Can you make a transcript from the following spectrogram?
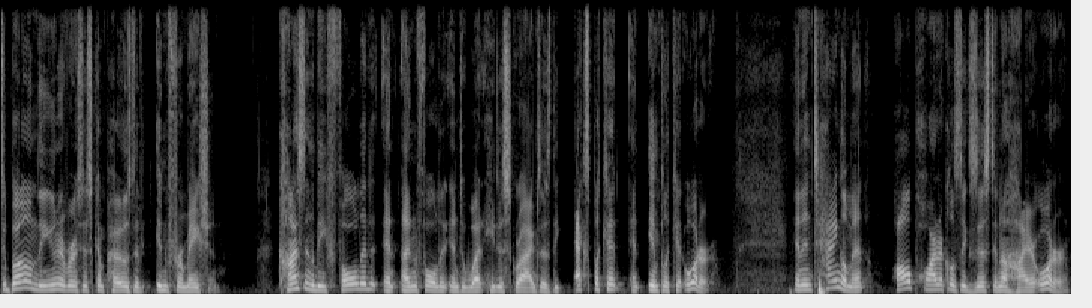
To Bohm, the universe is composed of information constantly folded and unfolded into what he describes as the explicate and implicate order. In entanglement, all particles exist in a higher order,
